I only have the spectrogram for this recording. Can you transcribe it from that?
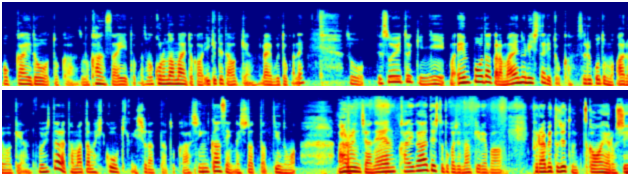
北海道とか、その関西とか、そのコロナ前とかは行けてたわけやん、ライブとかね。そう。で、そういう時に、まあ、遠方だから前乗りしたりとかすることもあるわけやん。そしたらたまたま飛行機が一緒だったとか、新幹線が一緒だったっていうのはあるんじゃねん。海外アーティストとかじゃなければ、プライベートジェット使わんやろし。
